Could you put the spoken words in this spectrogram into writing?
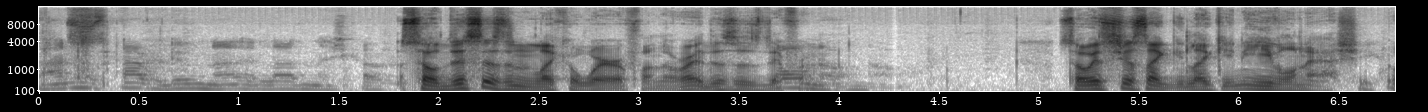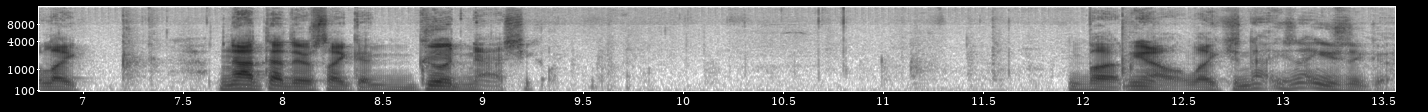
Mondo Macabro doing a lot of nice covers? So this isn't like a werewolf one though, right? This is Oh, different. no, no. So it's just like like an evil Naschy. Like, not that there's like a good Naschy. But you know, like he's not he's not usually good.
